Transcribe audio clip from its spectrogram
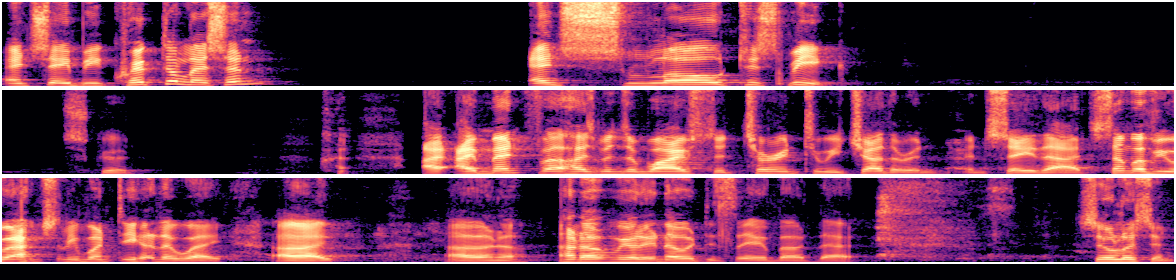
and say be quick to listen and slow to speak. It's good. I, I, meant for husbands and wives to turn to each other and, and say that. Some of you actually went the other way. I don't know. I don't really know what to say about that. So listen,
